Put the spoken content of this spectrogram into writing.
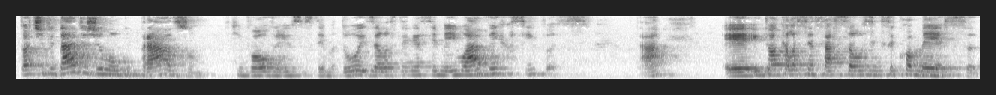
Então, atividades de longo prazo, que envolvem o sistema 2, elas tendem a ser meio aversivas, tá? É, então, aquela sensação assim que você começa,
